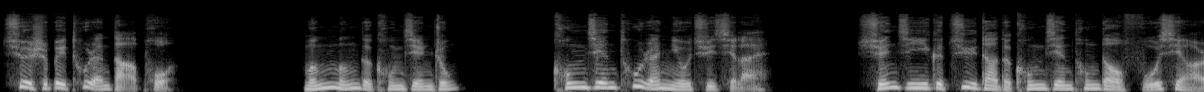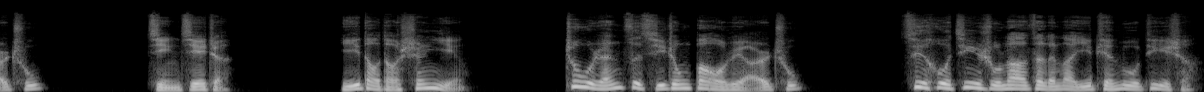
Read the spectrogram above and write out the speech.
却是被突然打破。蒙蒙的空间中，空间突然扭曲起来，旋即一个巨大的空间通道浮现而出，紧接着一道道身影骤然自其中爆掠而出，最后尽数落在了那一片陆地上。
